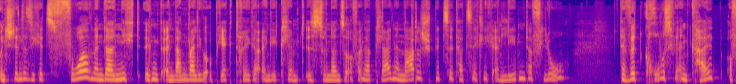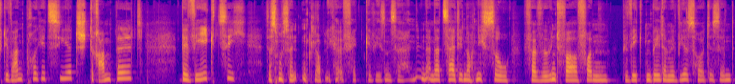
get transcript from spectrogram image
Und stellen Sie sich jetzt vor, wenn da nicht irgendein langweiliger Objektträger eingeklemmt ist, sondern so auf einer kleinen Nadelspitze tatsächlich ein lebender Floh. Der wird groß wie ein Kalb auf die Wand projiziert, strampelt, bewegt sich. Das muss ein unglaublicher Effekt gewesen sein. In einer Zeit, die noch nicht so verwöhnt war von bewegten Bildern, wie wir es heute sind.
